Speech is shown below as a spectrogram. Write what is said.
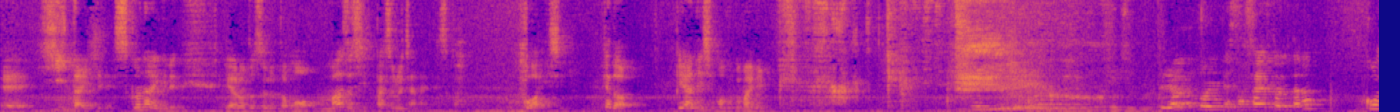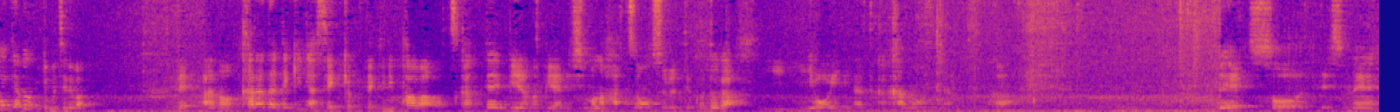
えー引いた息で少ない息でやろうとするともうまず失敗するじゃないですか。怖いし。けどピアニッシモ吹く前にでやっといて支えといたら怖いけど気持ちでは。であの体的には積極的にパワーを使ってピアノピアニッシモの発音するっていうことが容易になるとか可能になるとか。でそうですね、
